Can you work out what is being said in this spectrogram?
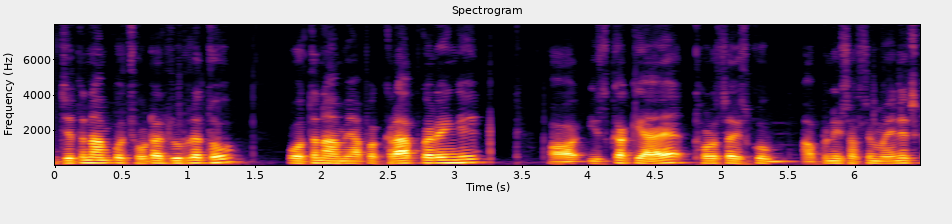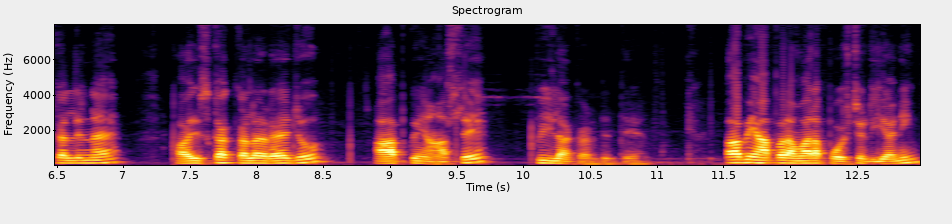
जितना हमको छोटा ज़रूरत हो, उतना हम यहाँ पर क्रॉप करेंगे। और इसका क्या है? थोड़ा सा इसको अपने हिसाब से मैनेज कर लेना है और इसका कलर है जो आपको यहाँ से पीला कर देते हैं। अब यहाँ पर हमारा पोस्टर डिज़ाइनिंग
